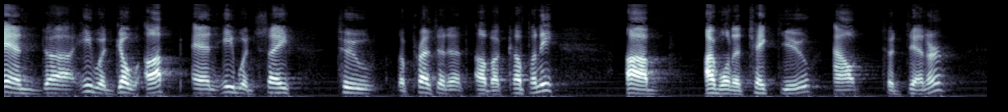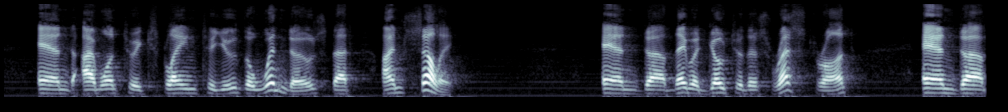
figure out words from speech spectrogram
And uh, he would go up and he would say to the president of a company, um, I want to take you out to dinner and I want to explain to you the windows that I'm selling. And uh, they would go to this restaurant, and uh,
